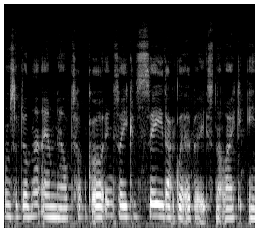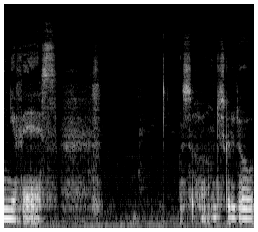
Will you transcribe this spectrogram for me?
once I've done that I am now top coating. So you can see that glitter but it's not like in your face. So I'm just going to do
